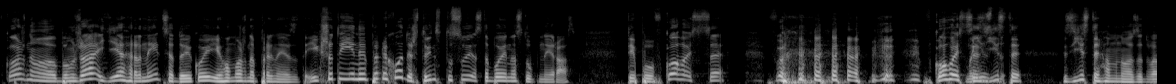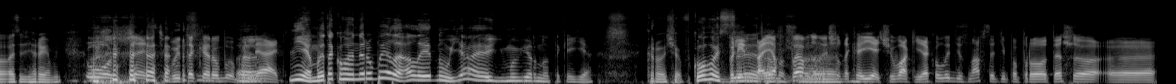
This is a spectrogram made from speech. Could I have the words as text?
В кожного бомжа є границя, до якої його можна принизити. І якщо ти її не переходиш, то він стосує з тобою наступний раз. Типу, в когось це. В когось це з'їсти. З'їсти гамно за 20 гривень. О, жесть, ви таке робили, Е, блядь. Ні, ми такого не робили, але ну я ймовірно таке є. Коротше, в когось. Блін, та я впевнений, е, що таке є. Чувак, я коли дізнався, типу, про те, що е,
